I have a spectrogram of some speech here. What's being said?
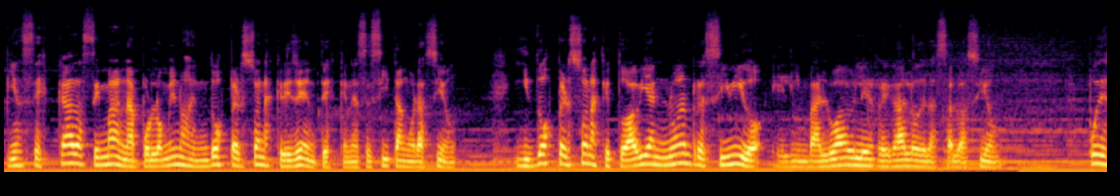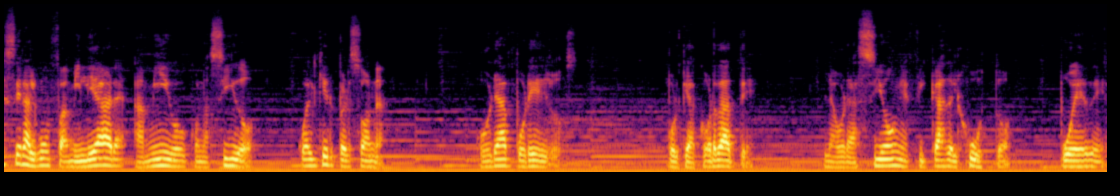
pienses cada semana por lo menos en dos personas creyentes que necesitan oración y dos personas que todavía no han recibido el invaluable regalo de la salvación. Puede ser algún familiar, amigo, conocido, cualquier persona. Ora por ellos, porque acordate, la oración eficaz del justo puede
